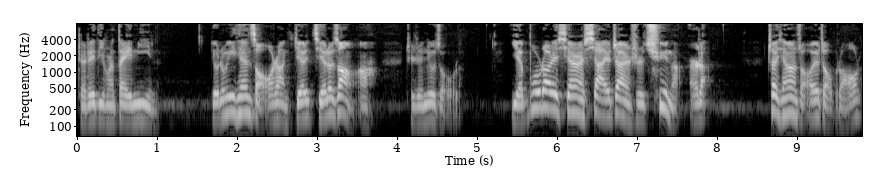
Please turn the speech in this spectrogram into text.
在这地方待腻了。有这么一天早上结结了账啊，这人就走了，也不知道这先生下一站是去哪儿了。再想想找也找不着了。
